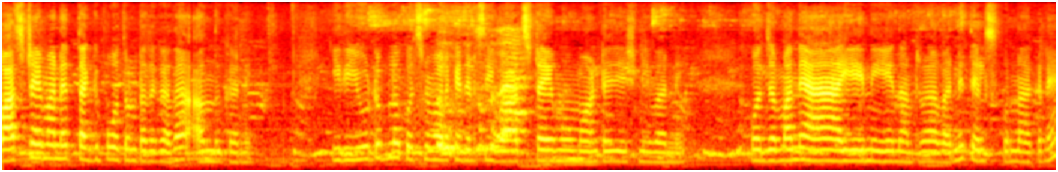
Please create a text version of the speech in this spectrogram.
వాచ్ టైం అనేది తగ్గిపోతుంటుంది కదా అందుకని. ఇది యూట్యూబ్లోకి వచ్చిన వాళ్ళకే తెలిసి వాచ్ టైము మానిటైజేషన్ ఇవన్నీ. కొంచెం మంది ఏంది ఏందంటారు అవన్నీ తెలుసుకున్నాకనే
